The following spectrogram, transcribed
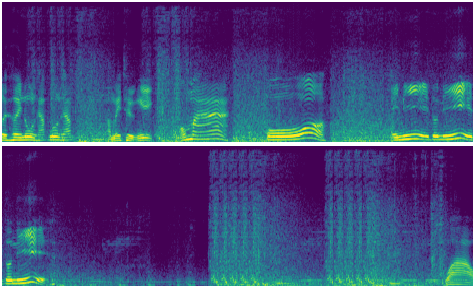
ฮ้ยเฮ้ยนู่นครับนู่นครับเอาไม่ถึงอีกเอามา โอ้ไอ้นี่ไอ้ตัวนี้ไอ้ตัวนี้ว้าว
